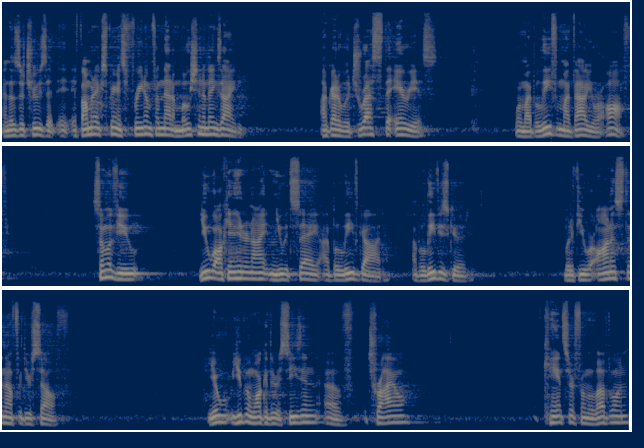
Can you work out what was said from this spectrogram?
And those are truths that if I'm going to experience freedom from that emotion of anxiety, I've got to address the areas where my belief and my value are off. Some of you, you walk in here tonight and you would say, I believe God, I believe He's good. But if you were honest enough with yourself, you have been walking through a season of trial, of cancer from a loved one,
